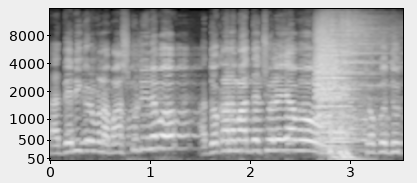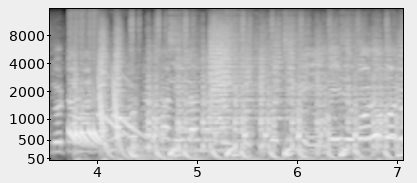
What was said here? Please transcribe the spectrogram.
তা দেরি করব না বাঁশকুটি নেব আর দোকানের মধ্যে চলে যাব। চোখ দুটো টানা টানা ছোট খানি মেয়েদের বড় বড়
